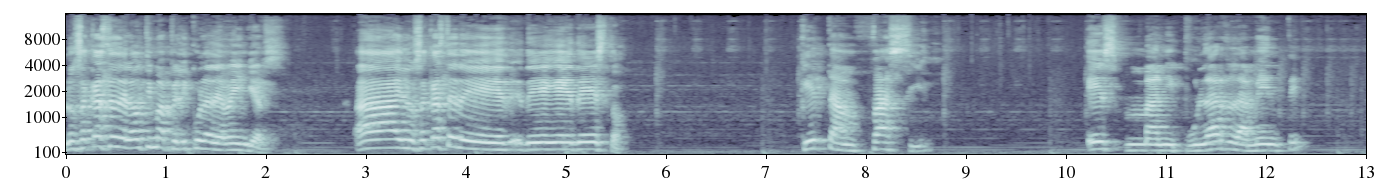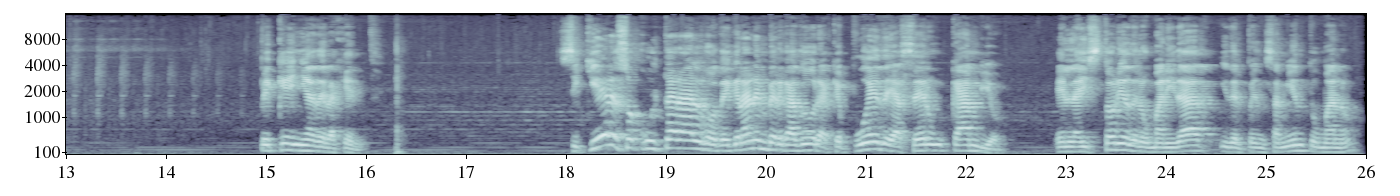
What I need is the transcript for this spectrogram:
Lo sacaste de la última película de Avengers. Ay, lo sacaste de, de, esto. ¿Qué tan fácil es manipular la mente pequeña de la gente? Si quieres ocultar algo de gran envergadura que puede hacer un cambio en la historia de la humanidad y del pensamiento humano,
